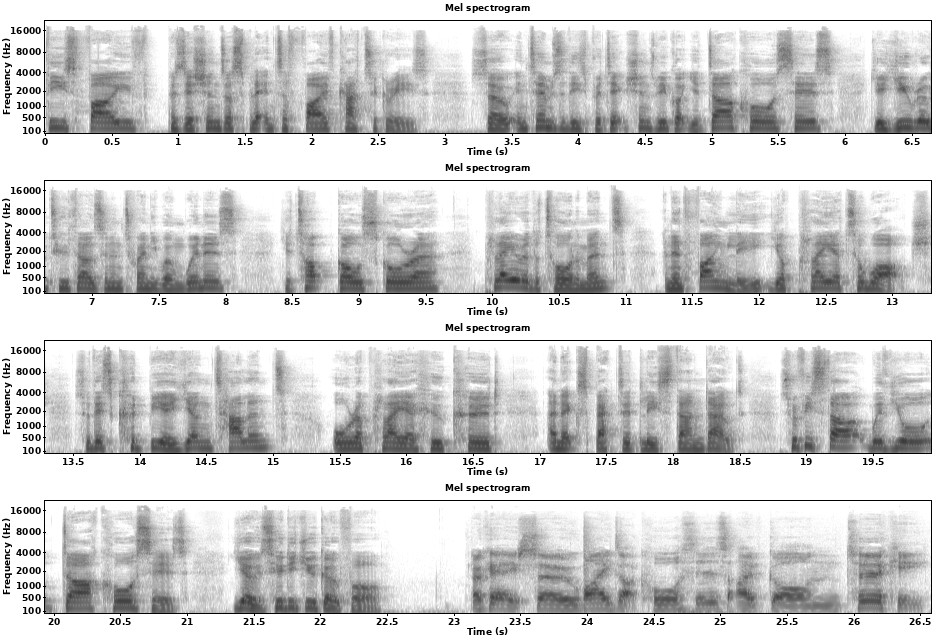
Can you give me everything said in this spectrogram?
These five positions are split into five categories. So, in terms of these predictions, we've got your dark horses, your Euro 2021 winners, your top goal scorer, player of the tournament, and then finally, your player to watch. So, this could be a young talent or a player who could unexpectedly stand out. So, if we start with your dark horses, Yos, who did you go for? Okay, so my dark horses, I've gone Turkey.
